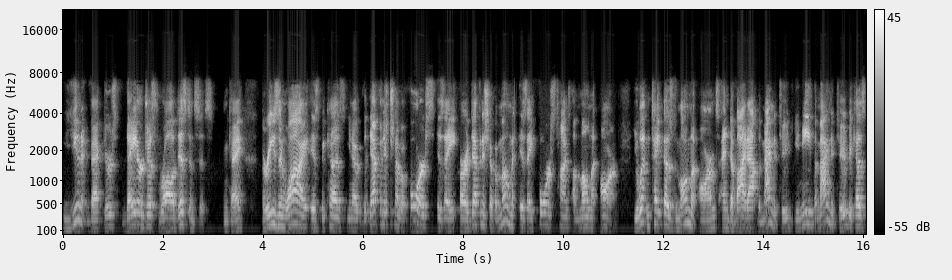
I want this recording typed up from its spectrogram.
unit vectors. They are just raw distances, okay? The reason why is because, you know, the definition of a force is a, or a definition of a moment is a force times a moment arm. You wouldn't take those moment arms and divide out the magnitude. You need the magnitude because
